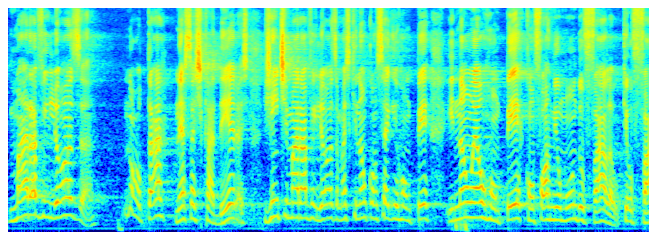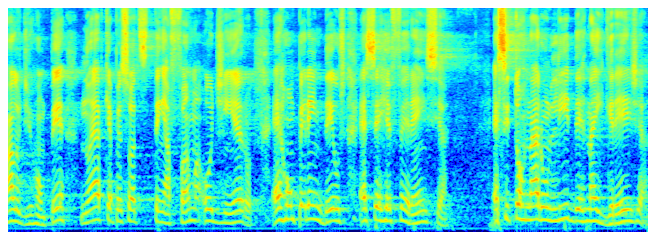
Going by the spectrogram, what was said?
maravilhosa no altar, nessas cadeiras, gente maravilhosa, mas que não consegue romper, e não é o romper conforme o mundo fala. O que eu falo de romper não é porque a pessoa tenha fama ou dinheiro, é romper em Deus, é ser referência, é se tornar um líder na igreja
